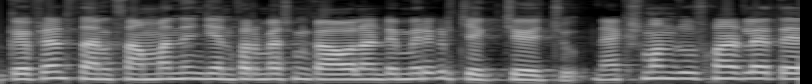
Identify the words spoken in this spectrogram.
ఓకే ఫ్రెండ్స్ దానికి సంబంధించి ఇన్ఫర్మేషన్ కావాలంటే మీరు ఇక్కడ చెక్ చేయొచ్చు. నెక్స్ట్ మనం చూసుకున్నట్లయితే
